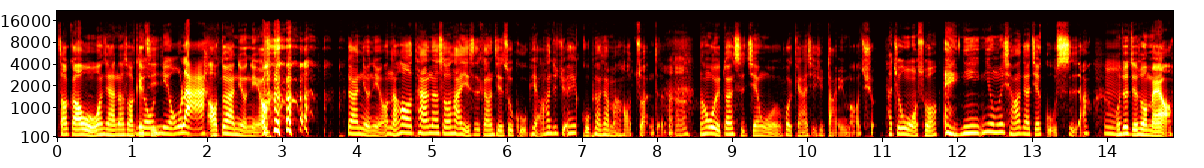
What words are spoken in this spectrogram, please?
糟糕，我忘记他那时候给自己牛啦。哦，对啊，牛牛，对啊，牛牛。然后他那时候他也是刚接触股票，他就觉得哎，股票好像蛮好赚的。然后我有段时间我会跟他一起去打羽毛球，他就问我说：“哎，你你有没有想要了解股市啊？”我就直接说没有。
